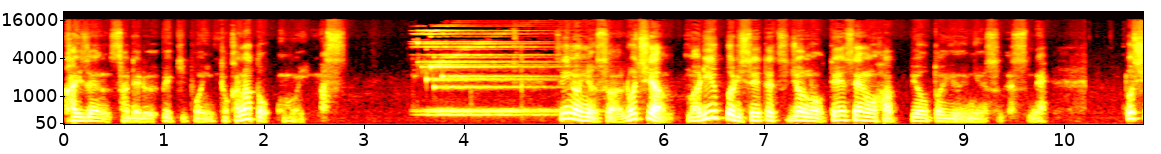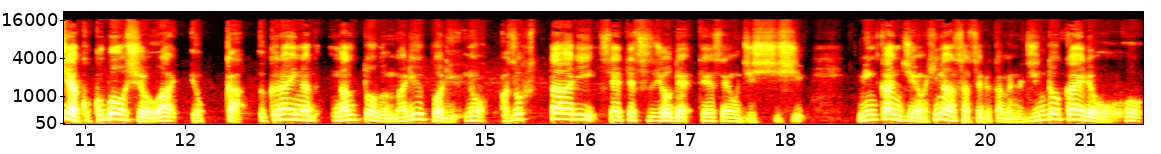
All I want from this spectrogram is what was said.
改善されるべきポイントかなと思います。次のニュースは、ロシア・マリウポリ製鉄所の停戦を発表というニュースですね。ロシア国防省は4日、ウクライナ南東部マリウポリのアゾフターリ製鉄所で停戦を実施し、民間人を避難させるための人道回廊を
